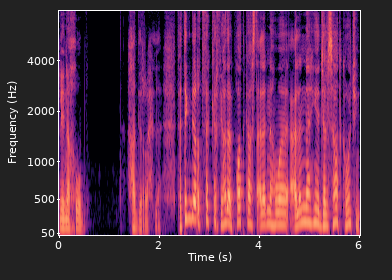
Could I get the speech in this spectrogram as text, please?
لنخوض هذه الرحلة فتقدر تفكر في هذا البودكاست على إنه هو على إنه هي جلسات coaching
